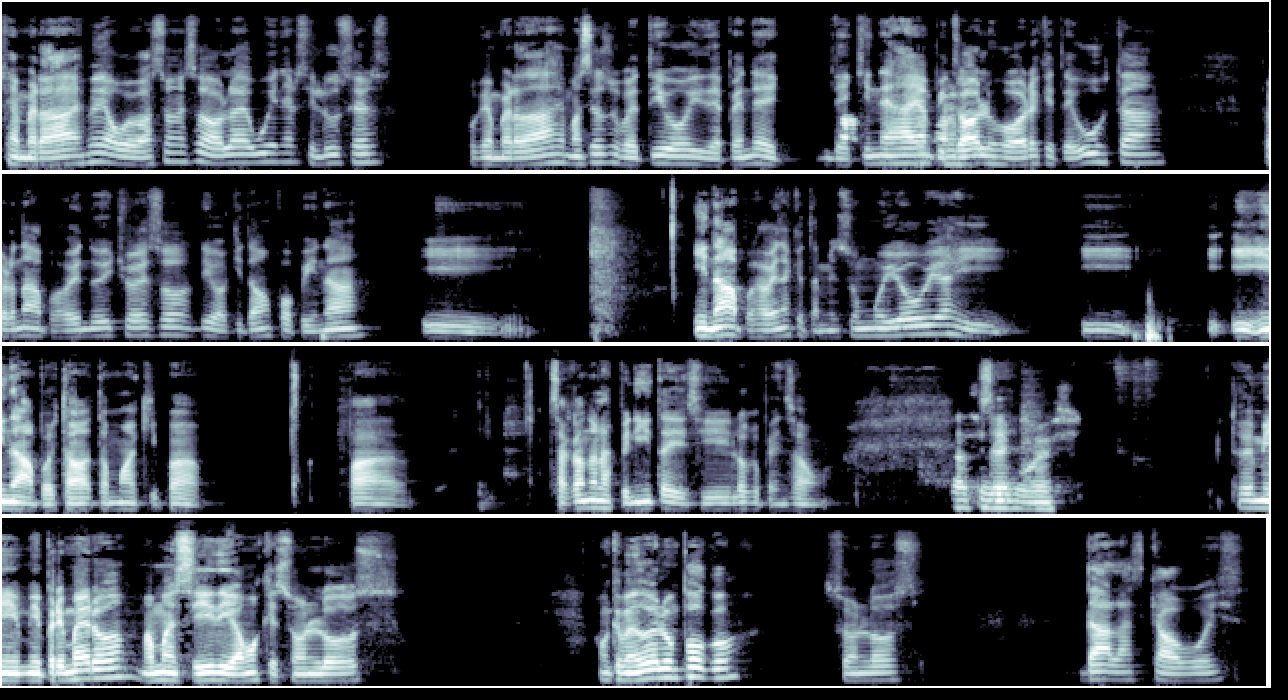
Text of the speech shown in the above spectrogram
en verdad es medio huevazón eso de hablar de winners y losers, porque en verdad es demasiado subjetivo y depende de, de quiénes hayan picado los jugadores que te gustan. Pero nada, pues habiendo dicho eso, digo, aquí estamos para opinar y, y nada, pues hay vainas que también son muy obvias y, y, y, nada, pues estamos aquí para pa sacando las pinitas y decir lo que pensamos. Entonces, entonces mi, mi primero, vamos a decir, digamos que son los, aunque me duele un poco, son los Dallas Cowboys.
